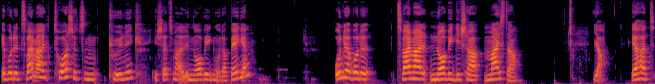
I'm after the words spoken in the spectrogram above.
er wurde zweimal Torschützenkönig, ich schätze mal in Norwegen oder Belgien. Und er wurde zweimal norwegischer Meister. Ja, er hat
